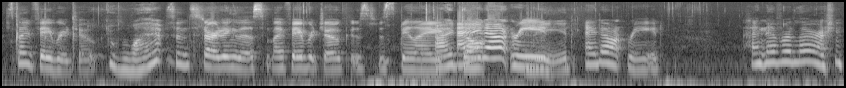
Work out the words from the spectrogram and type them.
it's my favorite joke. What? Since starting this, my favorite joke is just be like, I don't read. read." I don't read. I never learn.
